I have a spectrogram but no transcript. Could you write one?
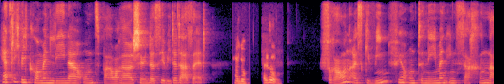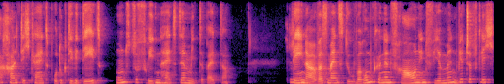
Herzlich willkommen, Lena und Barbara. Schön, dass ihr wieder da seid. Hallo. Hallo. Frauen als Gewinn für Unternehmen in Sachen Nachhaltigkeit, Produktivität und Zufriedenheit der Mitarbeiter. Lena, was meinst du, warum können Frauen in Firmen wirtschaftlich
